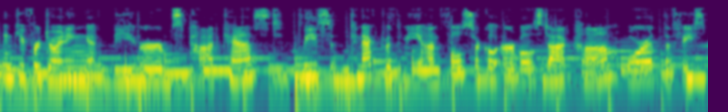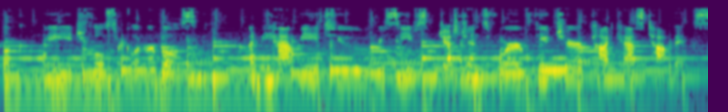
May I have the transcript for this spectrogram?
Thank you for joining the Herbs podcast. Please connect with me on fullcircleherbals.com or at the Facebook page Full Circle Herbals. I'd be happy to receive suggestions for future podcast topics.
